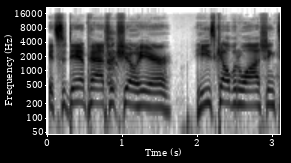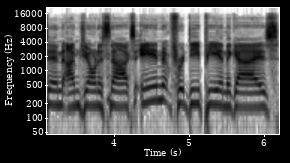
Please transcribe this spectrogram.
It's the Dan Patrick Show here. He's Kelvin Washington. I'm Jonas Knox in for DP and the guys.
